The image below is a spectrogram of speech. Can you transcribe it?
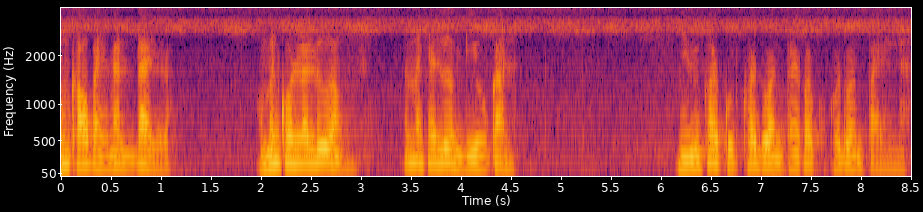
มเขาไปอย่างนั้นได้หรือมันคนละเรื่อง มันไม่ใช่เรื่องเดียวกัน นี่มันค่อยกุดค่อยด้วนไปค่อยกุดค่อยด้วนไปนะ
